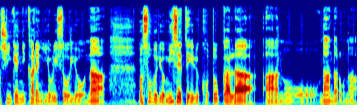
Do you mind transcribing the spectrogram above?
ー、真剣に彼に寄り添うような、まあ、素振りを見せていることから、あのー、なんだろうな、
